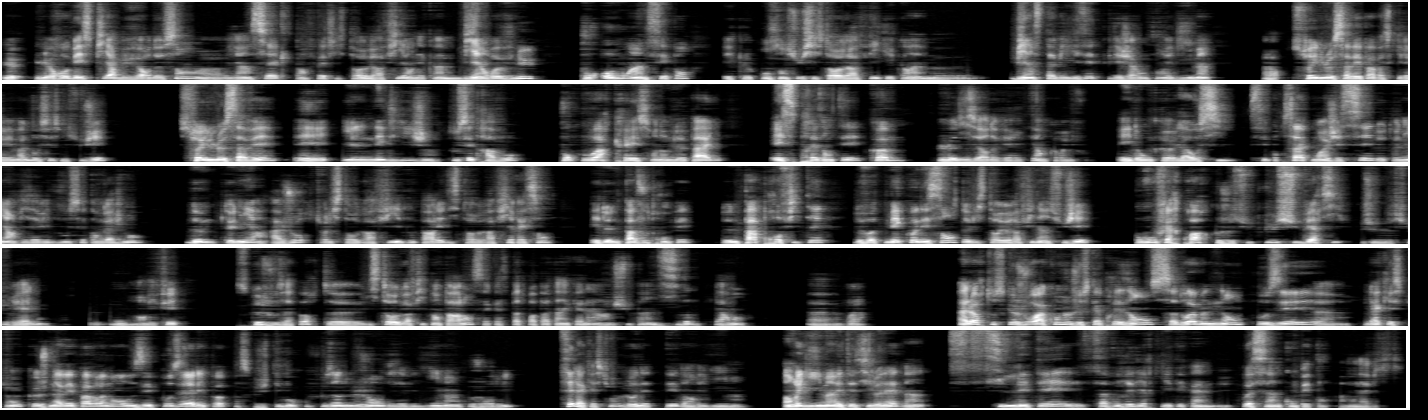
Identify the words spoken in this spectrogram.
le, le, Robespierre buveur de sang, euh, il y a un siècle, en fait, l'historiographie en est quand même bien revenue pour au moins un de ses pans, et que le consensus historiographique est quand même euh, bien stabilisé depuis déjà longtemps, et Guillemin, alors, soit il le savait pas parce qu'il avait mal bossé son sujet, soit il le savait, et il néglige tous ses travaux pour pouvoir créer son homme de paille, et se présenter comme le diseur de vérité, encore une fois. Et donc, euh, là aussi, c'est pour ça que moi j'essaie de tenir vis-à-vis -vis de vous cet engagement, de me tenir à jour sur l'historiographie et de vous parler d'historiographie récente, et de ne pas vous tromper, de ne pas profiter de votre méconnaissance de l'historiographie d'un sujet pour vous faire croire que je suis plus subversif je ne le suis réellement. Bon, dans les faits, ce que je vous apporte, euh, historiographiquement parlant, ça casse pas trois pattes à un canard, hein, je suis pas un dissident, clairement. Euh, voilà. Alors tout ce que je vous raconte jusqu'à présent, ça doit maintenant poser euh, la question que je n'avais pas vraiment osé poser à l'époque, parce que j'étais beaucoup plus indulgent vis-à-vis de Guillemin qu'aujourd'hui, c'est la question de l'honnêteté d'Henri Guillemin. Henri Guillemin était-il honnête? Ben, s'il l'était, ça voudrait dire qu'il était quand même assez incompétent, à mon avis.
